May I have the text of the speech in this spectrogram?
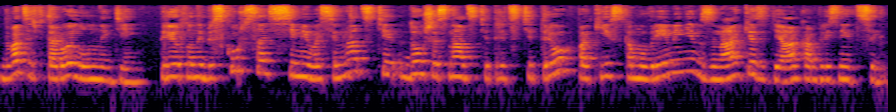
22 лунный день. Период Луны без курса с 7.18 до 16.33 по киевскому времени в знаке Зодиака Близнецы.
